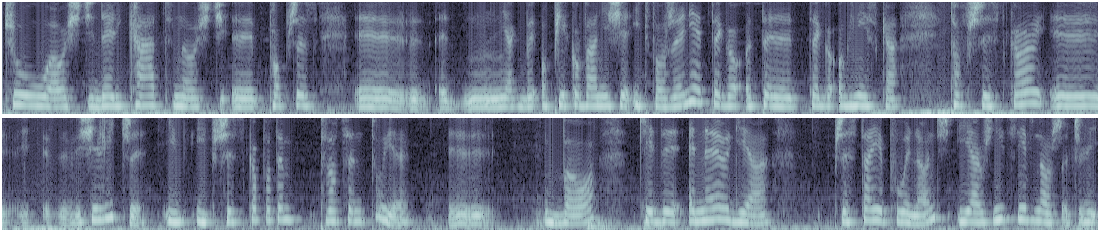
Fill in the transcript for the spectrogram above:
czułość, delikatność, y, poprzez y, jakby opiekowanie się i tworzenie tego, te, tego ogniska. To wszystko się liczy i, i wszystko potem procentuje, bo kiedy energia przestaje płynąć i ja już nic nie wnoszę, czyli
